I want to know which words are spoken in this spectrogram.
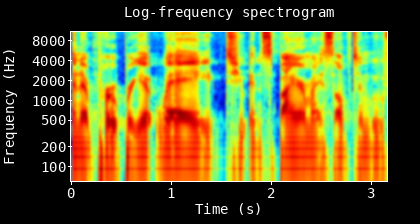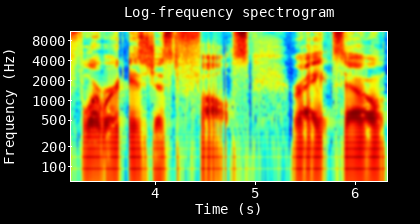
an appropriate way to inspire myself to move forward is just false, right? So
